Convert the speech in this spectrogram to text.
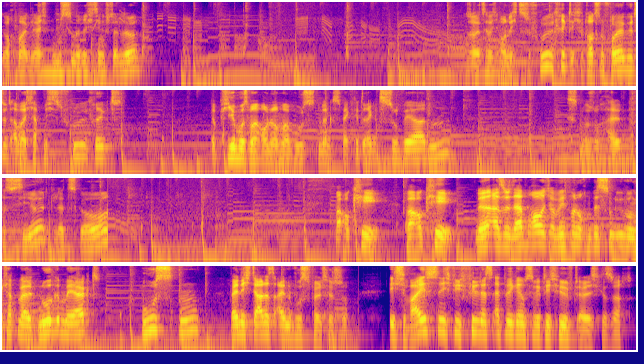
Nochmal gleich Boost an der richtigen Stelle. So, jetzt habe ich auch nicht zu früh gekriegt. Ich habe trotzdem Feuer getötet, aber ich habe nicht zu früh gekriegt. Ich glaube, hier muss man auch nochmal boosten, um weggedrängt zu werden. Ist nur so halb passiert. Let's go. War okay. War okay. Ne? Also da brauche ich auf jeden Fall noch ein bisschen Übung. Ich habe mir halt nur gemerkt, boosten, wenn ich da das eine Boostfeld hitte. Ich weiß nicht, wie viel das Epic Games wirklich hilft, ehrlich gesagt.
